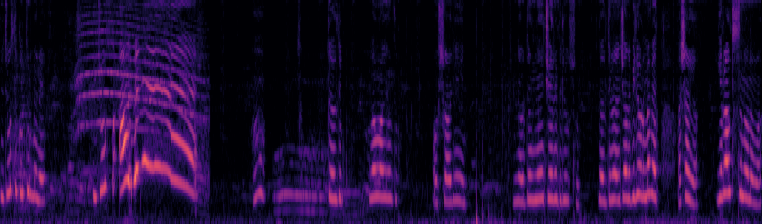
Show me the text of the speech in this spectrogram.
Yüce Usta götür beni. Yüce Usta al beni. Ha. Geldim. Vallahi geldim. Aşağıya in. Nereden ne yiyeceğini biliyorsun. Nereden ne yiyeceğini biliyorum evet. Aşağıya. Yeraltı sınavı.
